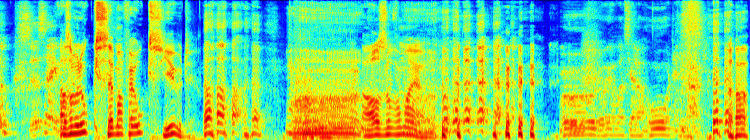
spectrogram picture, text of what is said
En oxe säger Ja, som en oxe. Man får ju oxljud. Ja, så får man göra. man. Du har jobbat så jävla hårt tag. Ja,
